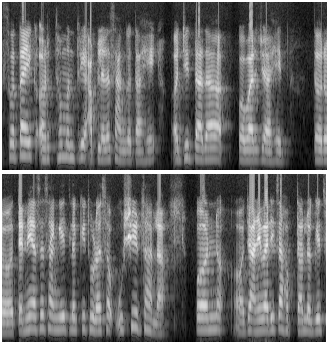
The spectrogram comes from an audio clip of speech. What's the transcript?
स्वतः एक अर्थमंत्री आपल्याला सांगत आहे अजितदादा पवार जे आहेत. तर अ, त्यांनी असं सांगितलं की थोडासा उशीर झाला पण जानेवारीचा हप्ता लगेच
